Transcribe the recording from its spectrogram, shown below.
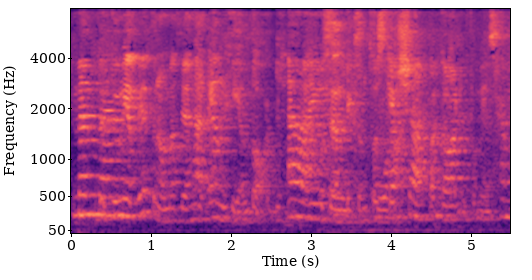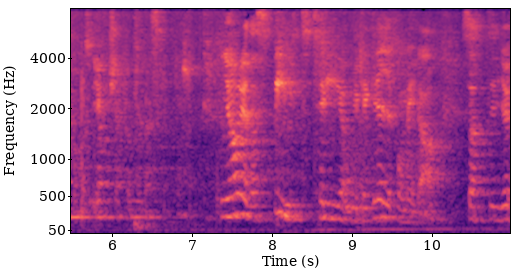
Men... Du, eh, du är medveten om att vi är här en hel dag? ja, jo. Och sen liksom två... Och ska jag köpa garn med oss hem också? Jag får köpa min väska kanske. Jag har redan spilt tre olika grejer på mig idag. Så att jag,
